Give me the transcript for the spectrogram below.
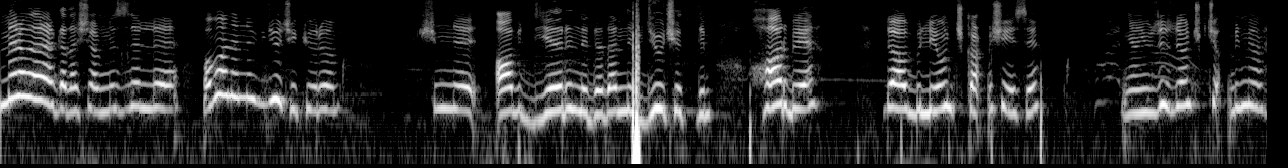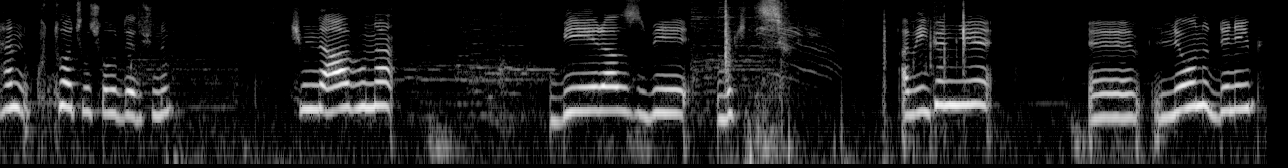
Merhaba arkadaşlar Nezlerle babaannemle video çekiyorum. Şimdi abi diğerinde dedemle video çektim. Harbi daha bir Leon çıkartma şeysi. Yani yüzde yüz Leon çıkacak bilmiyorum. Hem kutu açılışı olur diye düşündüm. Şimdi abi buna biraz bir vakit. Abi ilk önce e, Leon'u deneyip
